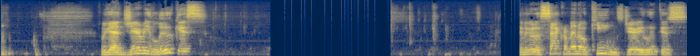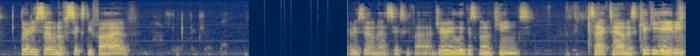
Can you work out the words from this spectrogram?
we got Jerry Lucas. Gonna go to the Sacramento Kings. Jerry Lucas, 37 of 65. 37 out of 65. Jerry Lucas going to the Kings. Sacktown is Kiki 80.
